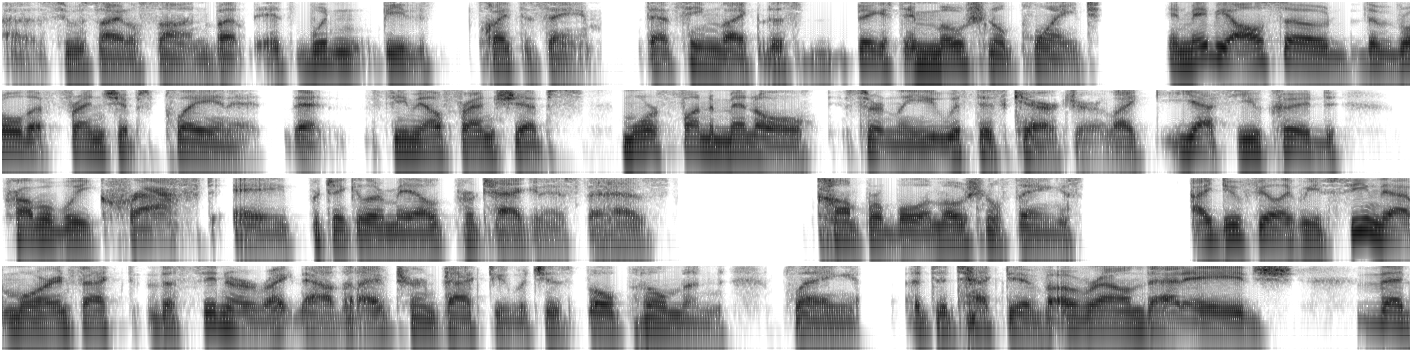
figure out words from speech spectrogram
a suicidal son, but it wouldn't be quite the same. That seemed like this biggest emotional point. And maybe also the role that friendships play in it, that female friendships more fundamental, certainly with this character. Like, yes, you could probably craft a particular male protagonist that has comparable emotional things. I do feel like we've seen that more. In fact, the sinner right now that I've turned back to, which is Bill Pullman playing a detective around that age that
